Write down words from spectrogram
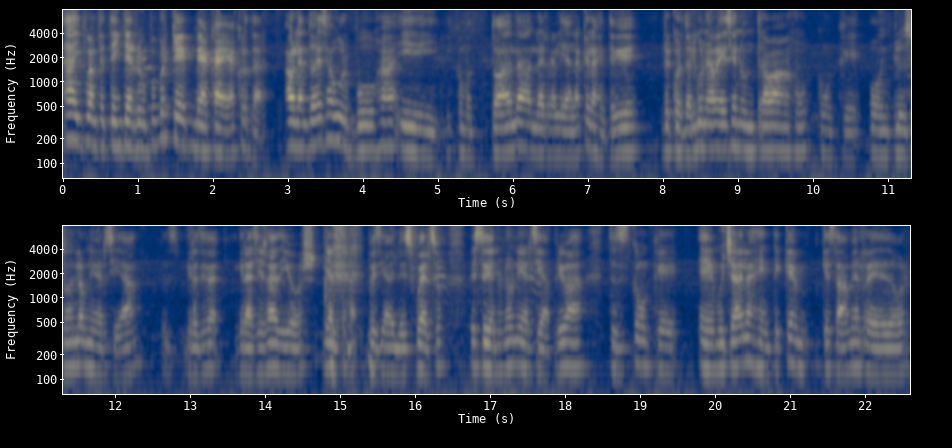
Ay, Juanfe, te interrumpo porque me acabé de acordar. Hablando de esa burbuja y, y como toda la, la realidad en la que la gente vive, recuerdo alguna vez en un trabajo, como que, o incluso en la universidad, pues, gracias, a, gracias a Dios y al, pues, y al esfuerzo, estudié en una universidad privada, entonces como que eh, mucha de la gente que, que estaba a mi alrededor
